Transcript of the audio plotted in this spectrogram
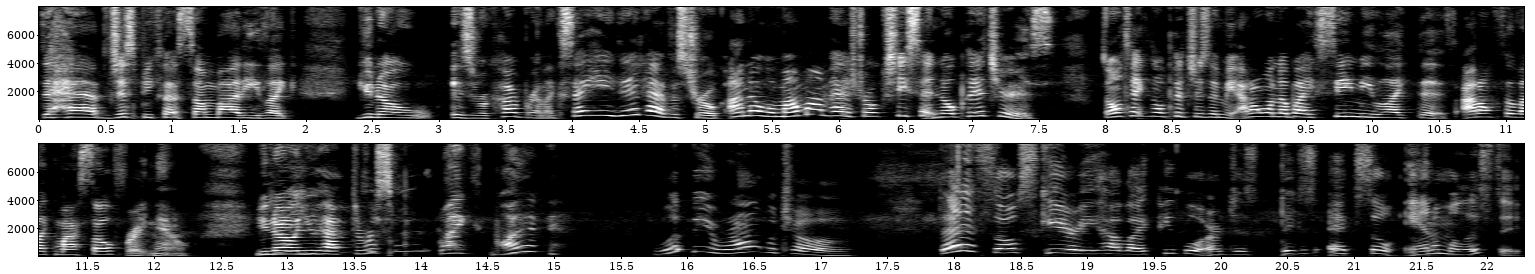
to have just because somebody like you know, is recovering. Like, say he did have a stroke. I know when my mom had a stroke, she said no pictures. Don't take no pictures of me. I don't want nobody see me like this. I don't feel like myself right now. You know, you have to respect. Like what? What be wrong with y'all? That is so scary. How like people are just they just act so animalistic.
